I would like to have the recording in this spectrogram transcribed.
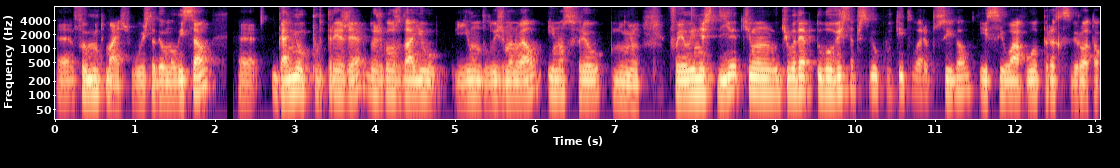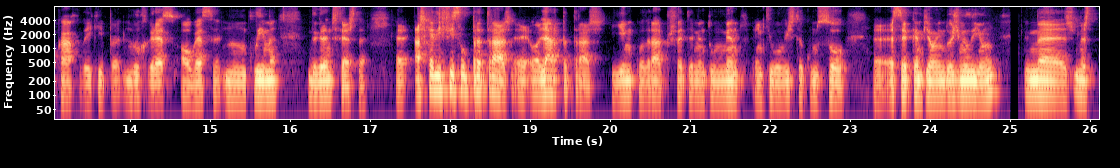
eh, foi muito mais. O Boa deu uma lição, Uh, ganhou por 3-0, dois gols de Ayu e um de Luís Manuel e não sofreu nenhum. Foi ali neste dia que, um, que o adepto do Boa Vista percebeu que o título era possível e saiu à rua para receber o autocarro da equipa no regresso ao Bessa num clima de grande festa. Uh, acho que é difícil para trás, olhar para trás e enquadrar perfeitamente o momento em que o Boa Vista começou a ser campeão em 2001, mas, mas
